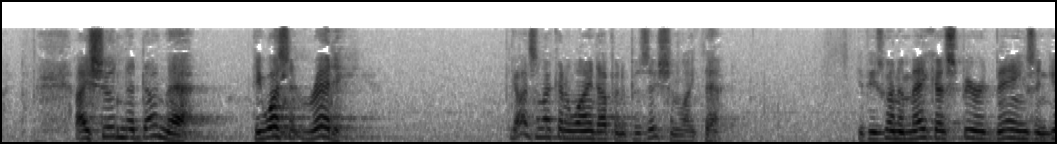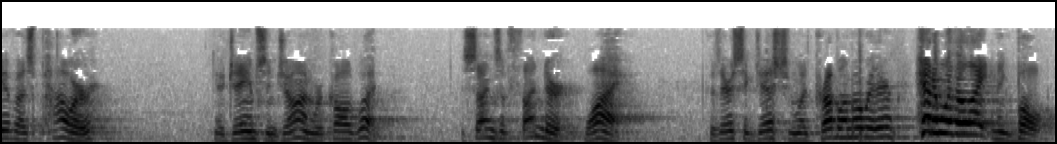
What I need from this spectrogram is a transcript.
I shouldn't have done that. He wasn't ready. God's not going to wind up in a position like that. If He's going to make us spirit beings and give us power, you know, James and John were called what? The sons of thunder. Why? Because their suggestion was problem over there, hit them with a lightning bolt.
